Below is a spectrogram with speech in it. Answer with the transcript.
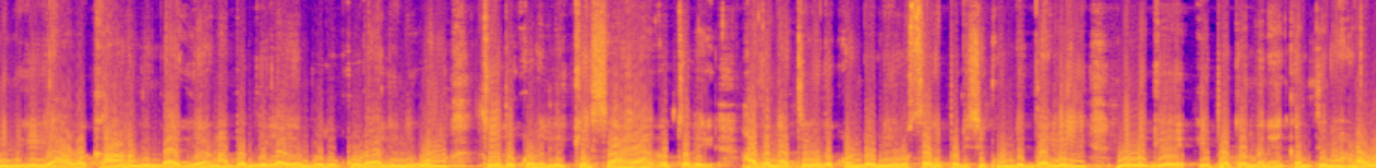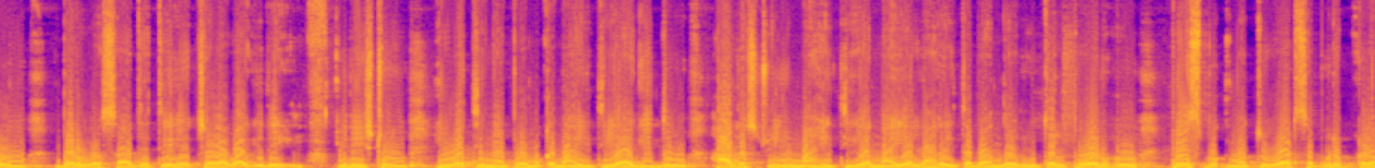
ನಿಮಗೆ ಯಾವ ಕಾರಣದಿಂದಾಗಿ ಹಣ ಬಂದಿಲ್ಲ ಎಂಬುದು ಕೂಡ ಅಲ್ಲಿ ನೀವು ತಿಳಿದುಕೊಳ್ಳಲಿಕ್ಕೆ ಸಹಾಯ ಆಗುತ್ತದೆ. ಅದನ್ನು ತಿಳಿದುಕೊಂಡು ನೀವು ಸರಿಪಡಿಸಿಕೊಂಡಿದ್ದಲ್ಲಿ ನಿಮಗೆ ಇಪ್ಪತ್ತೊಂದನೇ ಕಂತಿನ ಹಣವು ಬರುವ ಸಾಧ್ಯತೆ ಹೆಚ್ಚಳವಾಗಿದೆ. ಇದಿಷ್ಟು ಇವತ್ತಿನ ಪ್ರಮುಖ ಮಾಹಿತಿಯಾಗಿದ್ದು, ಆದಷ್ಟು ಈ ಮಾಹಿತಿಯನ್ನ ಎಲ್ಲ ರೈತ ಬಾಂಧವರಿಗೂ ತಲುಪುವವರೆಗೂ ಫೇಸ್ಬುಕ್ ಮತ್ತು ವಾಟ್ಸ್ಆಪ್ ಗ್ರೂಪ್ಗಳ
